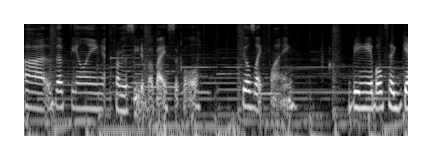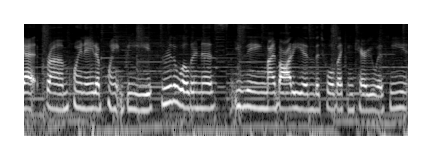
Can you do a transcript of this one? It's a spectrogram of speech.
uh, the feeling from the seat of a bicycle. Feels like flying. Being able to get from point A to point B through the wilderness using my body and the tools I can carry with me.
